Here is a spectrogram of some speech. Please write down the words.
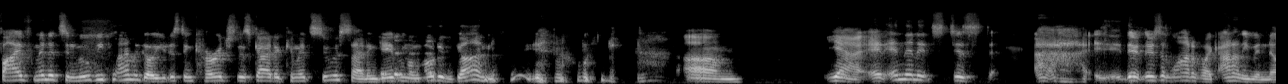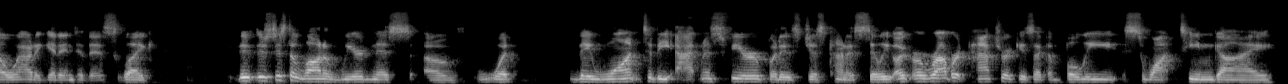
Five minutes in movie time ago, you just encouraged this guy to commit suicide and gave him a loaded gun. You know, like, um, yeah, and, and then it's just uh, there, there's a lot of like I don't even know how to get into this. Like, there, there's just a lot of weirdness of what they want to be atmosphere, but is just kind of silly. Like, or Robert Patrick is like a bully SWAT team guy.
